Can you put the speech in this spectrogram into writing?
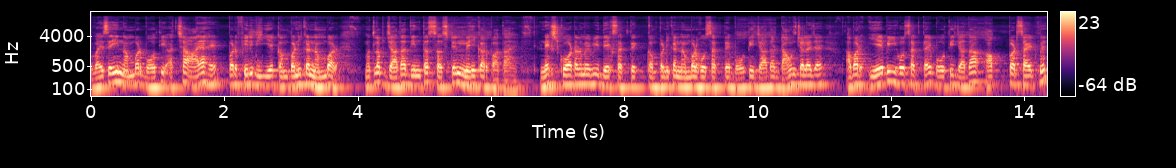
वैसे ही नंबर बहुत ही अच्छा आया है, पर फिर भी ये कंपनी का नंबर मतलब ज़्यादा दिन तक सस्टेन नहीं कर पाता है। नेक्स्ट क्वार्टर में भी देख सकते, कंपनी का नंबर हो सकता है, बहुत ही ज़्यादा डाउन चले जाए। अबर ये भी हो सकता है, बहुत ही ज़्यादा अपर साइड में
